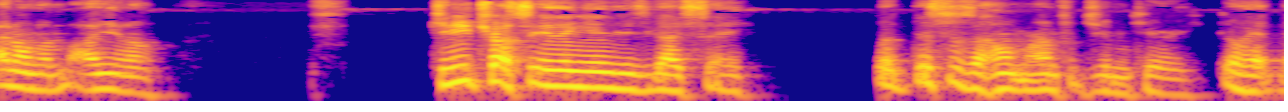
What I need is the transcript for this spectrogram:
I don't know. You know. Can you trust anything any of these guys say? But this is a home run for Jim Carrey. Go ahead.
